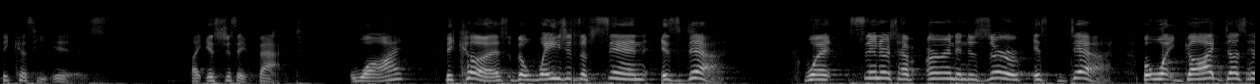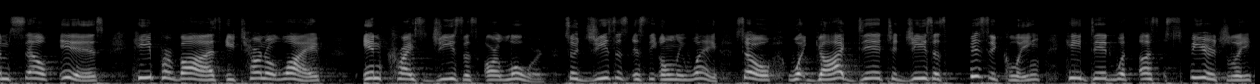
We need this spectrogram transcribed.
because he is. Like it's just a fact. Why? Because the wages of sin is death. What sinners have earned and deserved is death. But what God does himself is he provides eternal life in Christ Jesus our Lord. So Jesus is the only way. So what God did to Jesus physically, he did with us spiritually.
